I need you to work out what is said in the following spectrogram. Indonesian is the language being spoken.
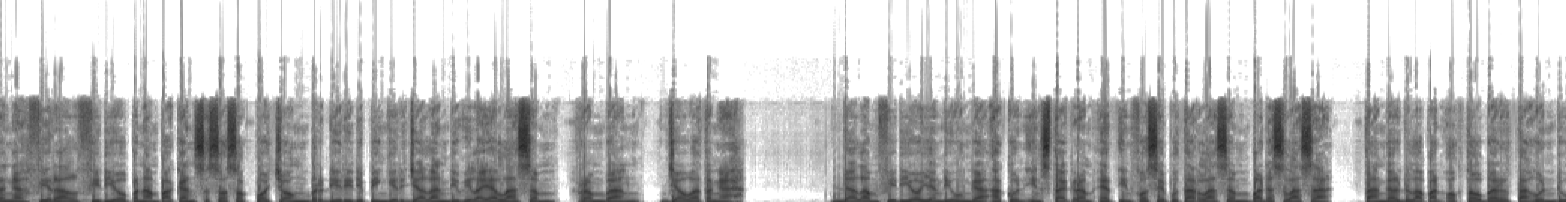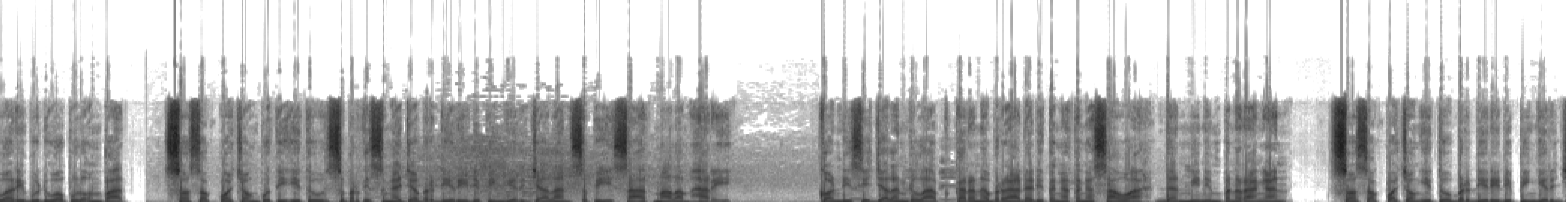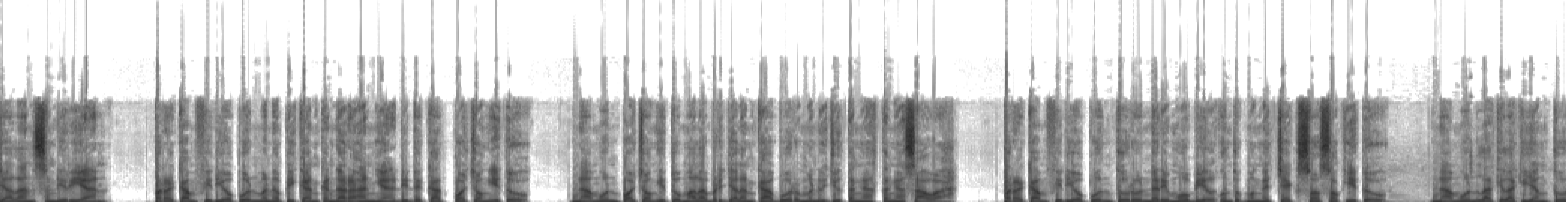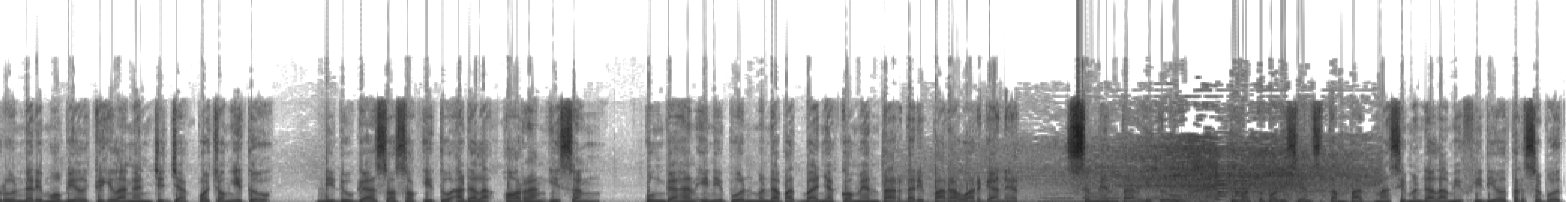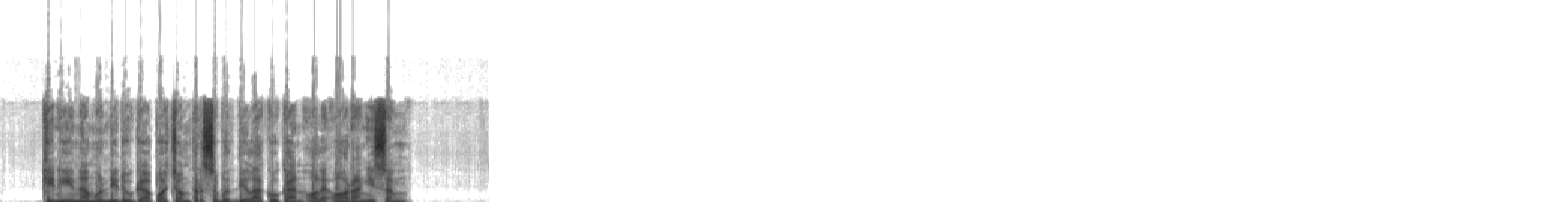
Tengah viral video penampakan sesosok pocong berdiri di pinggir jalan di wilayah Lasem, Rembang, Jawa Tengah. Dalam video yang diunggah akun Instagram @infoseputar Lasem pada Selasa, tanggal 8 Oktober tahun 2024, sosok pocong putih itu seperti sengaja berdiri di pinggir jalan sepi saat malam hari. Kondisi jalan gelap karena berada di tengah-tengah sawah dan minim penerangan. Sosok pocong itu berdiri di pinggir jalan sendirian. Perekam video pun menepikan kendaraannya di dekat pocong itu. Namun pocong itu malah berjalan kabur menuju tengah-tengah sawah. Perekam video pun turun dari mobil untuk mengecek sosok itu. Namun laki-laki yang turun dari mobil kehilangan jejak pocong itu. Diduga sosok itu adalah orang iseng. Unggahan ini pun mendapat banyak komentar dari para warganet. Sementara itu, pihak kepolisian setempat masih mendalami video tersebut. Kini namun diduga pocong tersebut dilakukan oleh orang iseng.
